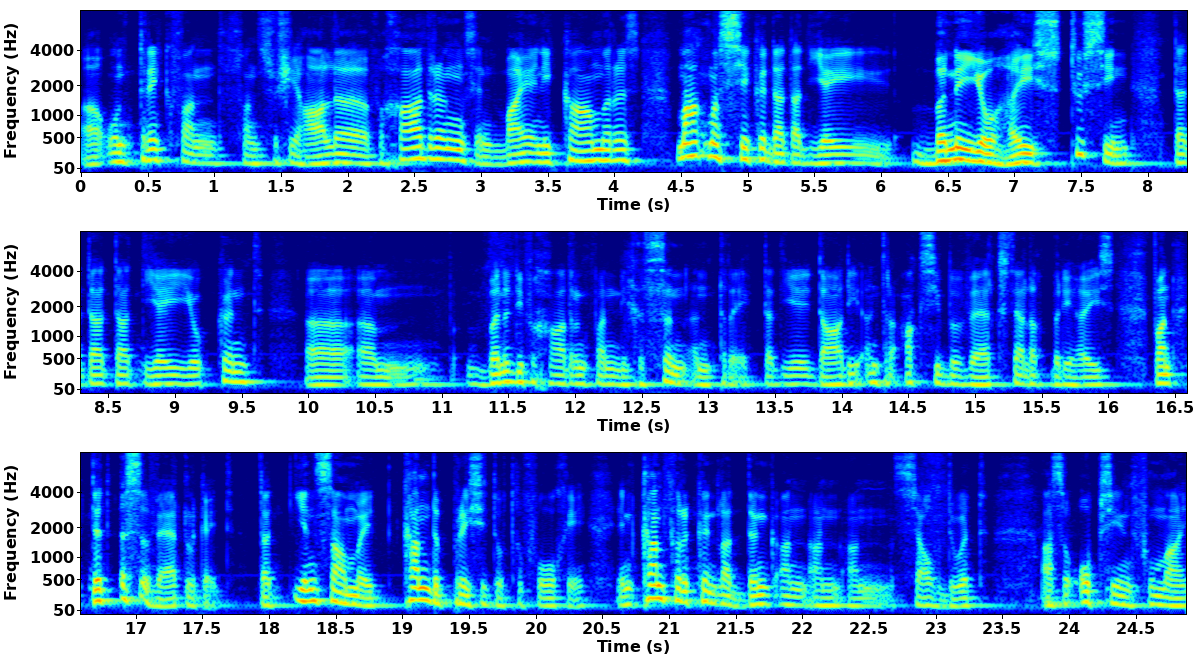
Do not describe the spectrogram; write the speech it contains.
uh, onttrek van van sosiale vergaderings en baie in die kamer is maak maar seker dat dat jy binne jou huis toesien dat dat dat jy jou kind uh um binne die vergadering van die gesin intrek dat jy daardie interaksie bewerkstellig by die huis want dit is 'n werklikheid dat eensaamheid kan depressie tot gevolg hê en kan vir 'n kind laat dink aan aan aan selfdood as 'n opsie en voel maar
